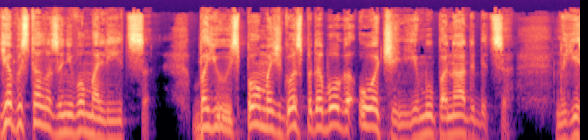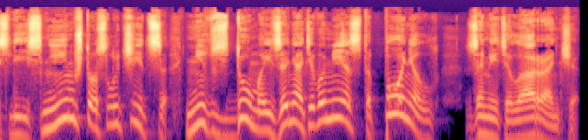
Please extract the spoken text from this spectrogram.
я бы стала за него молиться. Боюсь, помощь Господа Бога очень ему понадобится. Но если и с ним что случится, не вздумай занять его место, понял?» — заметила Аранча.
